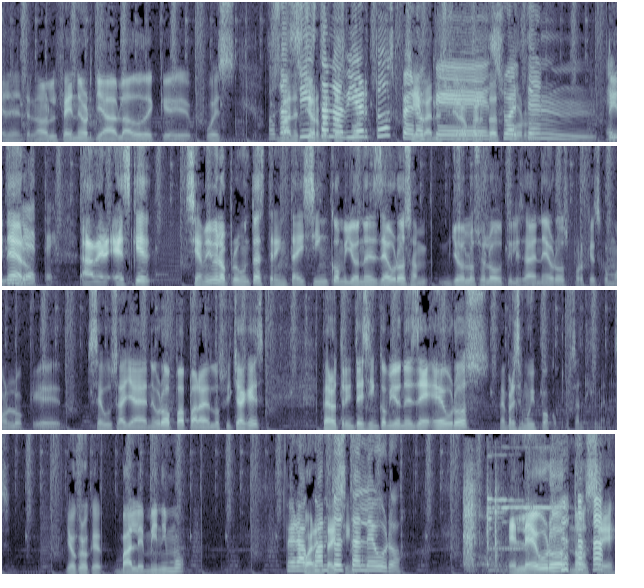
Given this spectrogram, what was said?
el entrenador del Feyenoord, ya ha hablado de que pues O sea, van a sí están ofertas por- abiertos, pero van a estudiar que suelten el dinero. billete. A ver, es que si a mí me lo preguntas, 35 millones de euros, yo lo suelo utilizar en euros porque es como lo que se usa ya en Europa para los fichajes, pero 35 millones de euros me parece muy poco por Santi Jiménez. Yo creo que vale mínimo. Pero ¿a cuánto está 45. el euro? El euro, no sé.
